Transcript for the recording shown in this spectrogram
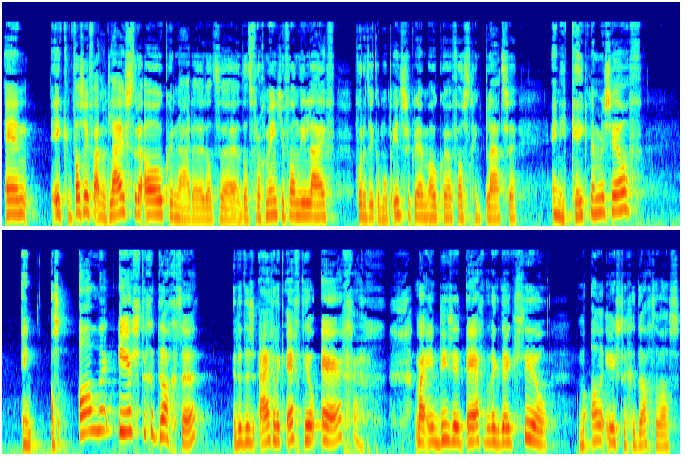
En ik was even aan het luisteren ook naar de, dat, uh, dat fragmentje van die live, voordat ik hem op Instagram ook vast ging plaatsen. En ik keek naar mezelf. En als allereerste gedachte en dat is eigenlijk echt heel erg. Maar in die zin erg dat ik denk, Sil, mijn allereerste gedachte was...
